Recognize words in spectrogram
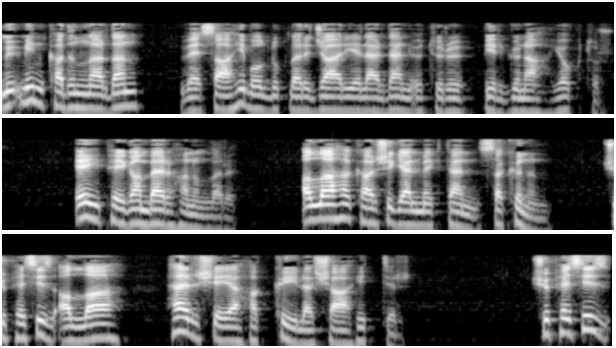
mümin kadınlardan ve sahip oldukları cariyelerden ötürü bir günah yoktur. Ey peygamber hanımları! Allah'a karşı gelmekten sakının. Şüphesiz Allah her şeye hakkıyla şahittir. Şüphesiz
